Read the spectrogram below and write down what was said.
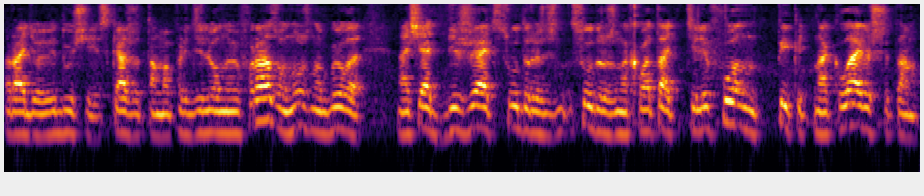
радиоведущий скажет там определенную фразу, нужно было начать бежать, судорожно, судорожно хватать телефон, тыкать на клавиши там,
